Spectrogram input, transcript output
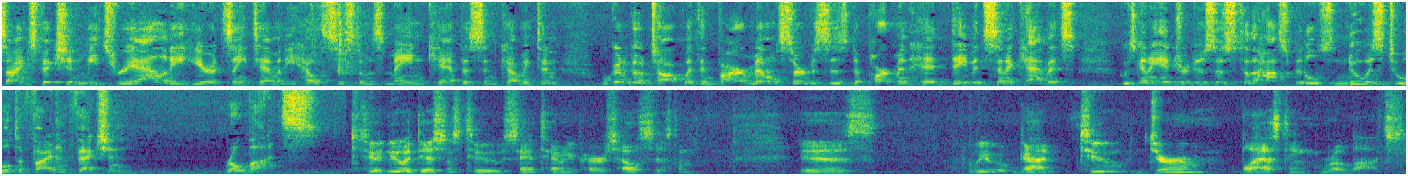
Science fiction meets reality here at St. Tammany Health System's main campus in Covington. We're going to go talk with Environmental Services Department Head David Sinakavitz, who's going to introduce us to the hospital's newest tool to fight infection, robots. Two new additions to St. Tammany Parish Health System is we've got two germ blasting robots.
